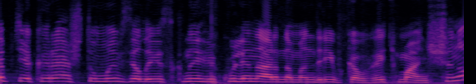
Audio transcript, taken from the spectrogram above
Рецепт, як і решту, ми взяли із книги Кулінарна мандрівка в Гетьманщину.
